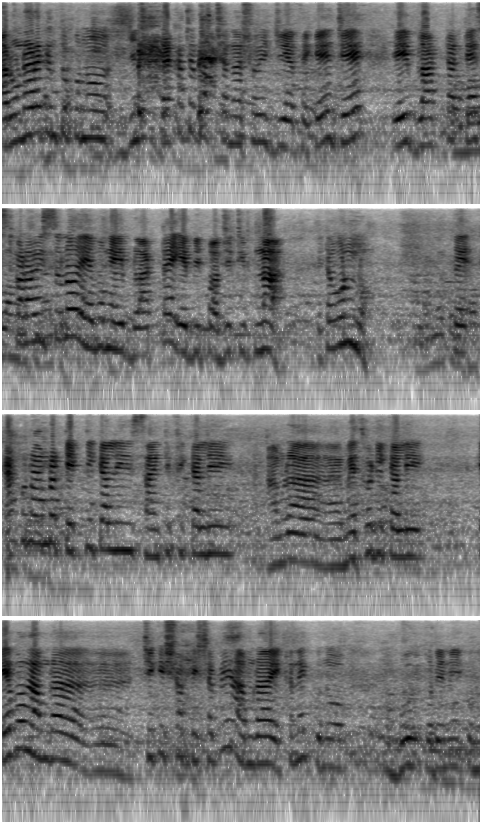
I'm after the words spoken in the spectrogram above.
আর ওনারা কিন্তু কোনো জিনিস দেখাতে পারছে না শহীদ জিয়া থেকে যে এই ব্লাডটা টেস্ট করা হয়েছিল এবং এই ব্লাডটা এবি পজিটিভ না, এটা অন্য। তো এখন আমরা টেকনিক্যালি সায়েন্টিফিক্যালি আমরা মেথডিক্যালি এবং আমরা চিকিৎসক হিসাবে আমরা এখানে কোনো ভুল করিনি কোনো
